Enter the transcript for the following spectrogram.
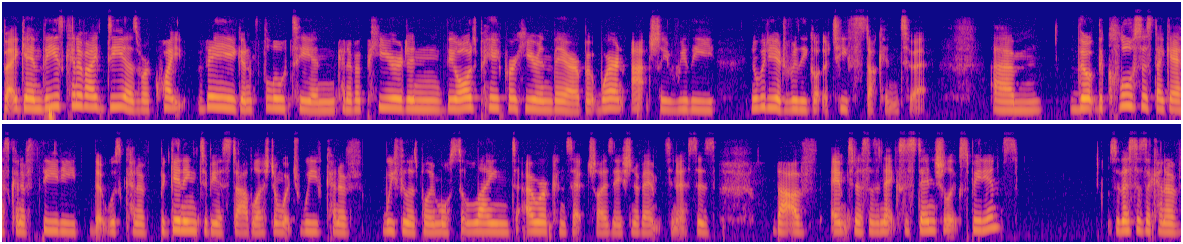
But again, these kind of ideas were quite vague and floaty and kind of appeared in the odd paper here and there, but weren't actually really nobody had really got their teeth stuck into it. Um, the the closest, I guess, kind of theory that was kind of beginning to be established, and which we've kind of we feel is probably most aligned to our conceptualization of emptiness, is that of emptiness as an existential experience. So this is a kind of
